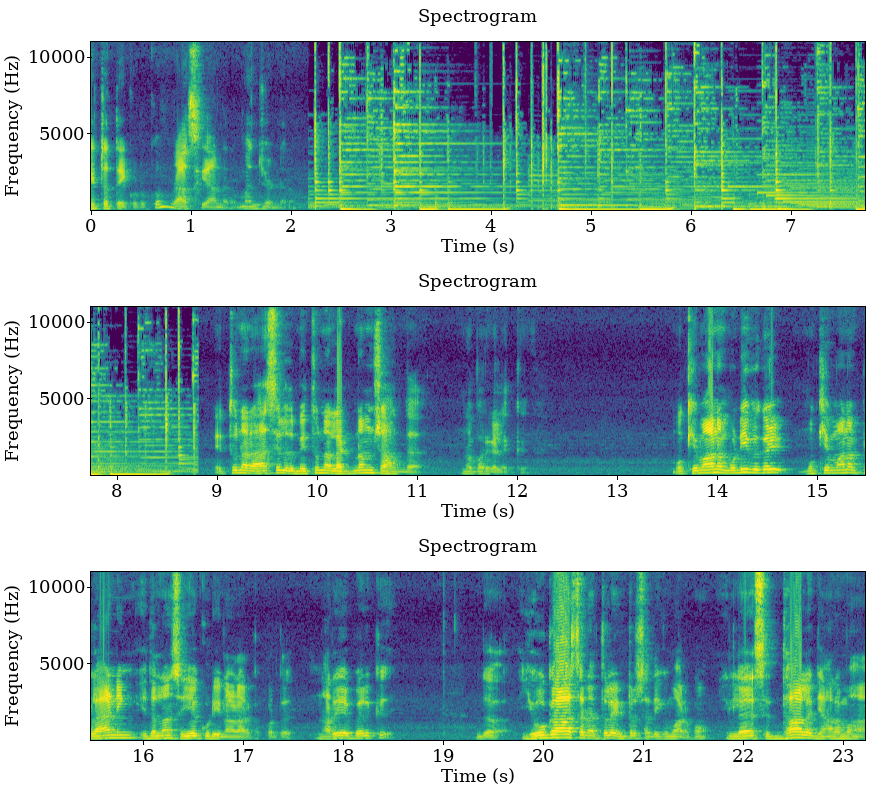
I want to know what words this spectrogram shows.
ஏற்றத்தை கொடுக்கும். ராசியான மஞ்சள் நிறம். மிதுன ராசி அல்லது மிதுன லக்னம் சார்ந்த நபர்களுக்கு. முக்கியமான முடிவுகள் முக்கியமான பிளானிங் இதெல்லாம் செய்யக்கூடிய நாளாக இருக்கப்படுது நிறைய பேருக்கு இந்த யோகாசனத்தில் இன்ட்ரெஸ்ட் அதிகமாக இருக்கும். இல்லை சித்தால ஞானமாக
